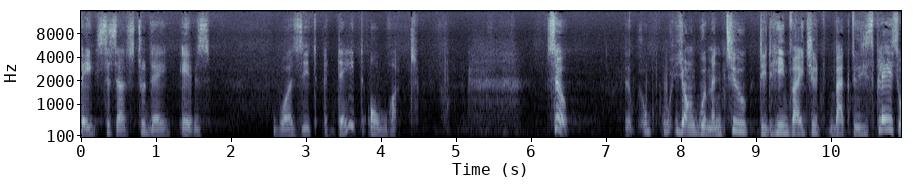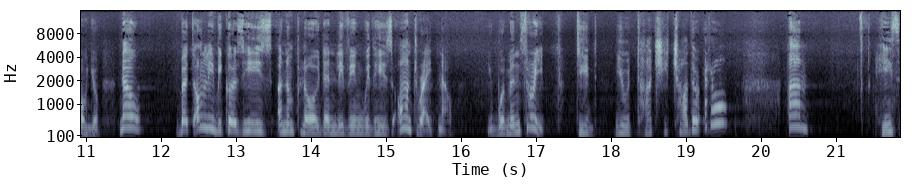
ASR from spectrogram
faces us today is was it a date or what? So, young woman too, did he invite you back to his place or you? No, but only because he's unemployed and living with his aunt right now. Woman three, did you touch each other at all? Um, his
